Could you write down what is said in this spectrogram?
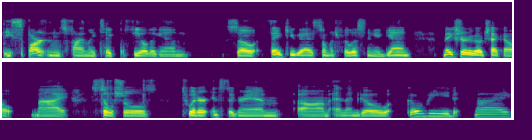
the Spartans finally take the field again. So, thank you guys so much for listening again. Make sure to go check out my socials Twitter, Instagram, um, and then go go read my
